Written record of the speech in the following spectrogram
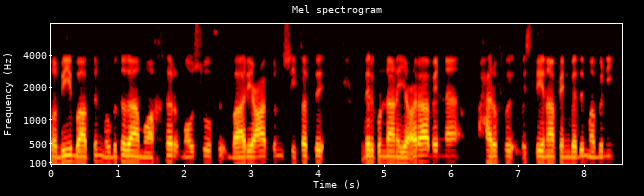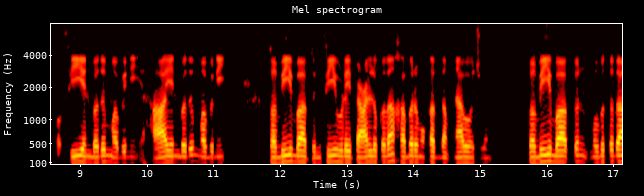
தொபீபாத்துன் முபுத்ததா முஹர் மௌசூஃப் பாரியாத்துன் சிஃபத்து. இதற்குண்டான யாராப் என்ன? ஹர்ஃப் விஸ்தேனாஃப் என்பது மபுனி ஃபி என்பதும் மபுனி ஹா என்பதும் மபுனி. தொபீபாத்துன் ஃபீ உடைய தாழ்லுக்கு தான் ஹபர் முகத்தம். ஞாபகம் வச்சுக்கணும். தொபீபாத்துன் முபுத்ததா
